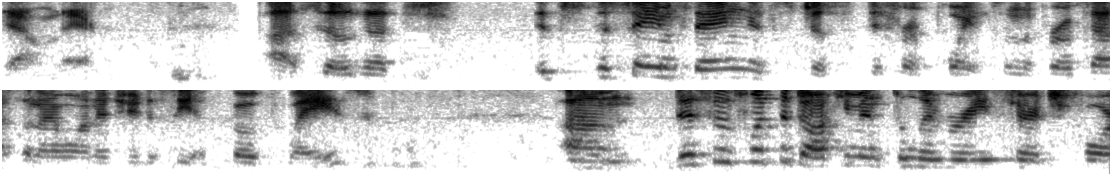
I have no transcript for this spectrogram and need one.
down there. Uh, so that's it's the same thing, it's just different points in the process, and I wanted you to see it both ways. Um, this is what the document delivery search for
